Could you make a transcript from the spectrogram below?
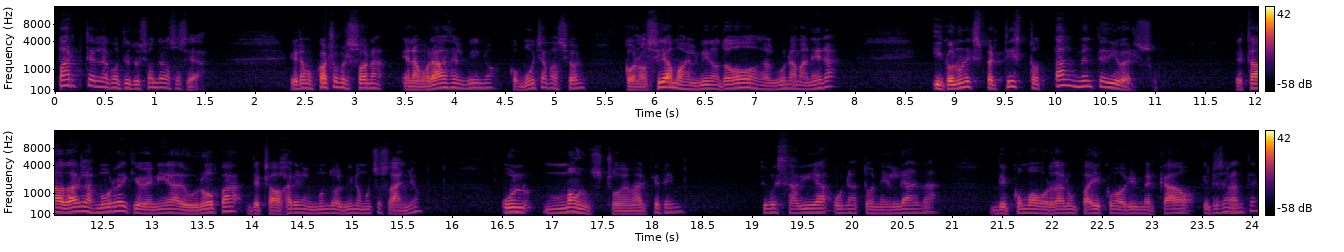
parte en la constitución de la sociedad. Éramos cuatro personas enamoradas del vino, con mucha pasión, conocíamos el vino todos de alguna manera y con un expertise totalmente diverso. Estaba Douglas Murray, que venía de Europa de trabajar en el mundo del vino muchos años, un monstruo de marketing, tipo que sabía una tonelada de cómo abordar un país, cómo abrir mercado, impresionante.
